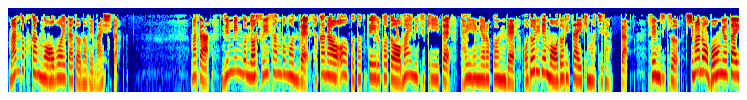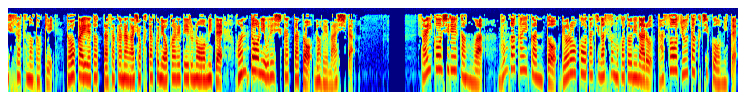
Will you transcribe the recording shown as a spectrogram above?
満足感を覚えたと述べました。また、人民軍の水産部門で魚を多く取っていることを毎日聞いて大変喜んで踊りでも踊りたい気持ちだった。先日、島の防御隊視察の時、東海で取った魚が食卓に置かれているのを見て、本当に嬉しかったと述べました。最高司令官は、文化会館と漁労工たちが住むことになる多層住宅地区を見て、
